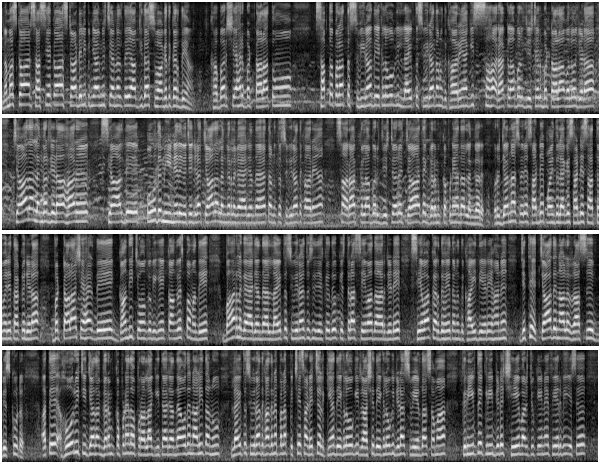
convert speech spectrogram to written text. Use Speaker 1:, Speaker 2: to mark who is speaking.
Speaker 1: ਨਮਸਕਾਰ, ਸਤਿ ਸ਼੍ਰੀ ਅਕਾਲ। Star daily Punjab news channel ਤੇ ਆਪ ਜੀ ਦਾ ਸਵਾਗਤ ਕਰਦੇ ਹਾਂ। ਖਬਰ ਸ਼ਹਿਰ ਬਟਾਲਾ ਤੋਂ ਸਭ ਤੋਂ ਪਹਿਲਾਂ ਤਸਵੀਰਾਂ ਦੇਖ ਲਵੋ ਕਿ ਲਾਈਵ ਤਸਵੀਰਾਂ ਤੁਹਾਨੂੰ ਦਿਖਾ ਰਹੇ ਹਾਂ ਕਿ ਸਹਾਰਾ ਕਲੱਬ ਰਜਿਸਟਰ ਬਟਾਲਾ ਵੱਲੋਂ ਜਿਹੜਾ ਚਾਹ ਦਾ ਲੰਗਰ ਜਿਹੜਾ ਹਰ ਸਿਆਲ ਦੇ ਪੋਹ ਦੇ ਮਹੀਨੇ ਦੇ ਵਿੱਚ ਜਿਹੜਾ ਚਾਹ ਦਾ ਲੰਗਰ ਲਗਾਇਆ ਜਾਂਦਾ ਹੈ। ਤੁਹਾਨੂੰ ਤਸਵੀਰਾਂ ਦਿਖਾ ਰਹੇ ਹਾਂ। ਸਹਾਰਾ ਕਲੱਬ ਰਜਿਸਟਰ ਚਾਹ ਤੇ ਗਰਮ ਕੱਪੜਿਆਂ ਦਾ ਲੰਗਰ। ਰੋਜ਼ਾਨਾ ਸਵੇਰੇ 5:30 ਤੋਂ ਲੈ ਕੇ 7:30 ਵਜੇ ਤੱਕ ਜਿਹੜਾ ਬਟਾਲਾ ਸ਼ਹਿਰ ਦੇ ਗਾਂਧੀ ਚੌਂਕ ਵਿਖੇ ਕਾਂਗਰਸ ਭਵਨ ਦੇ ਬਾਹਰ ਲਗਾਇਆ ਜਾਂਦਾ ਹੈ। ਲਾਈਵ ਤਸਵੀਰਾਂ ਤੁਸੀਂ ਦੇਖ ਸਕਦੇ ਹੋ ਕਿਸ ਤਰ੍ਹਾਂ ਸੇਵਾਦਾਰ ਜਿਹੜੇ ਸੇਵਾ ਕਰਦੇ ਹੋਏ ਤੁਹਾਨੂੰ ਦਿਖਾਈ ਦੇ ਰਹੇ ਹਨ। ਜਿੱਥੇ ਚਾਹ ਦੇ ਨਾਲ ਰਸ, ਬਿਸਕੁਟ ਅਤੇ ਹੋਰ ਵੀ ਚੀਜ਼ਾਂ ਦਾ ਗਰਮ ਕੱਪੜਿਆਂ ਦਾ ਉਪਰਾਲਾ ਕੀਤਾ ਜਾਂਦਾ ਉਹਦੇ ਨਾਲ ਹੀ ਤੁਹਾਨੂੰ ਲਾਈਵ ਤਸਵੀਰਾਂ ਦਿਖਾ ਦਿੰਦੇ ਪਹਿਲਾਂ ਪਿੱਛੇ ਸਾਡੇ ਝਲਕੀਆਂ ਦੇਖ ਲਓ ਕਿ ਰਸ਼ ਦੇਖ ਲਓ ਕਿ ਜਿਹੜਾ ਸਵੇਰ ਦਾ ਸਮਾਂ ਕਰੀਬ ਤੇ ਕਰੀਬ ਜਿਹੜੇ 6 ਵੱਜ ਚੁੱਕੇ ਨੇ, ਫਿਰ ਵੀ ਇਸ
